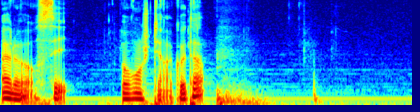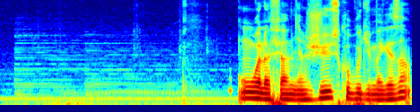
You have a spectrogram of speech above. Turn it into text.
Alors, c'est orange terracotta. On va la faire venir jusqu'au bout du magasin.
